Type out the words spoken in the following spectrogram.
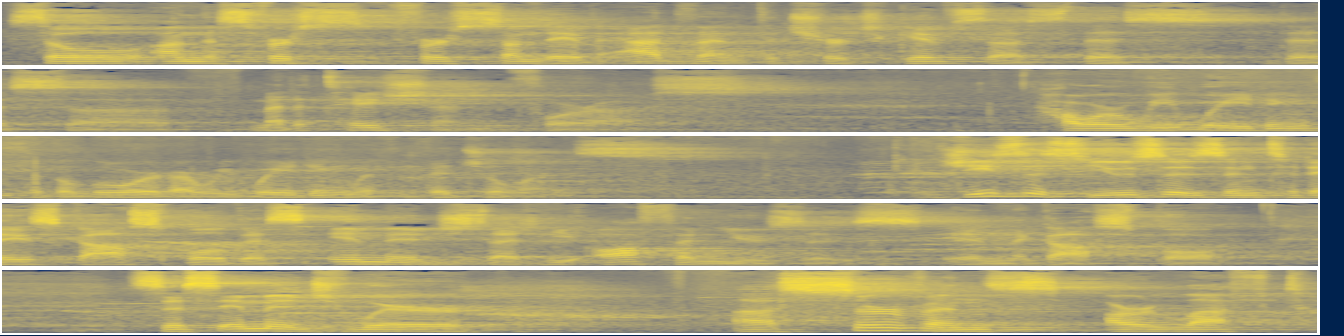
So, on this first, first Sunday of Advent, the church gives us this, this uh, meditation for us. How are we waiting for the Lord? Are we waiting with vigilance? Jesus uses in today's gospel this image that he often uses in the gospel. It's this image where uh, servants are left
